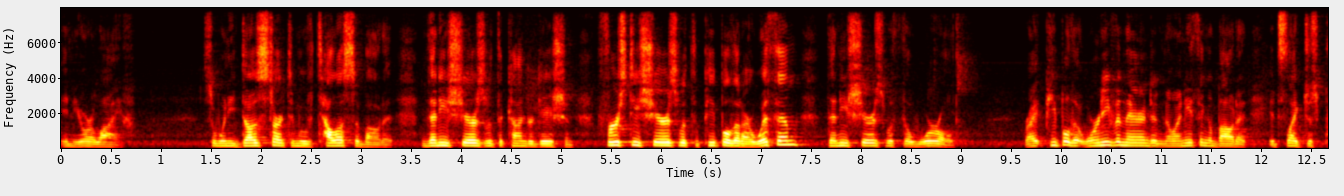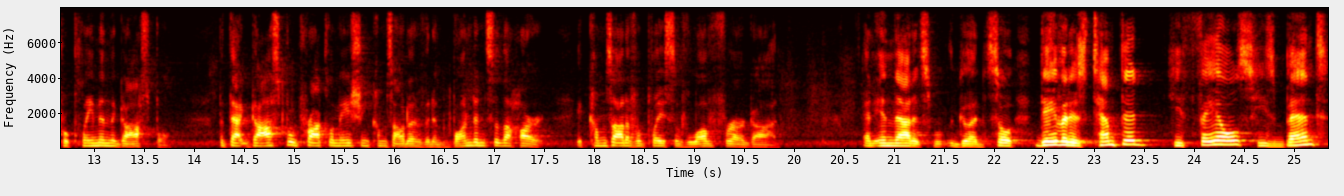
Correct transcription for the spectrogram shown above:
in your life. So when he does start to move, tell us about it. Then he shares with the congregation. First, he shares with the people that are with him, then he shares with the world, right? People that weren't even there and didn't know anything about it. It's like just proclaiming the gospel. But that gospel proclamation comes out of an abundance of the heart, it comes out of a place of love for our God. And in that, it's good. So David is tempted, he fails, he's bent,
